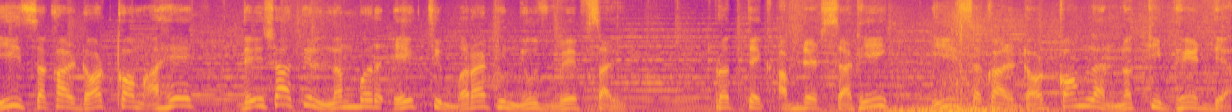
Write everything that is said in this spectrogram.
ई सकाळ डॉट कॉम आहे देशातील नंबर एक ची मराठी न्यूज वेबसाईट. प्रत्येक अपडेटसाठी ई सकाळ डॉट कॉम ला नक्की भेट द्या.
